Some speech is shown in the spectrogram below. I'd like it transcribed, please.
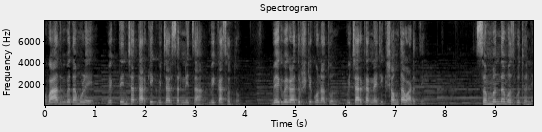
वादविवादामुळे व्यक्तींच्या तार्किक विचारसरणीचा विकास होतो. वेगवेगळ्या दृष्टिकोनातून विचार करण्याची क्षमता वाढते. संबंध मजबूत होणे.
